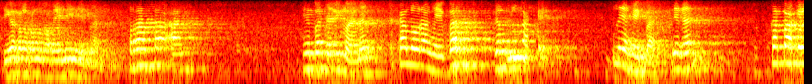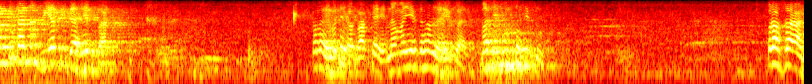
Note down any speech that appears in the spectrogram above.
Sehingga kalau kamu pakai ini hebat. Perasaan. Hebat dari mana? Kalau orang hebat, gak perlu pakai. Itu yang hebat, ya kan? Kan pakai itu karena dia tidak hebat. Kalau hebat dia nggak pakai, namanya itu nggak hebat. Masih butuh itu. Perasaan.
